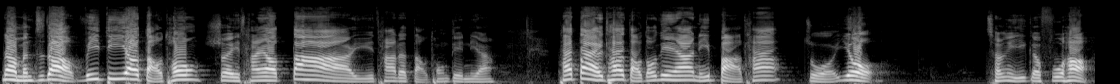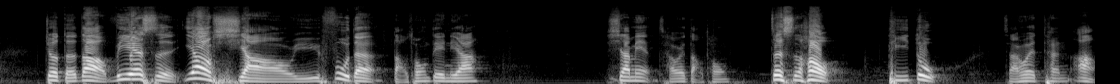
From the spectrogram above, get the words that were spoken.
那我们知道，Vd 要导通，所以它要大于它的导通电压。它大于它的导通电压，你把它左右乘以一个负号，就得到 Vs 要小于负的导通电压，下面才会导通。这时候梯度才会 turn on。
